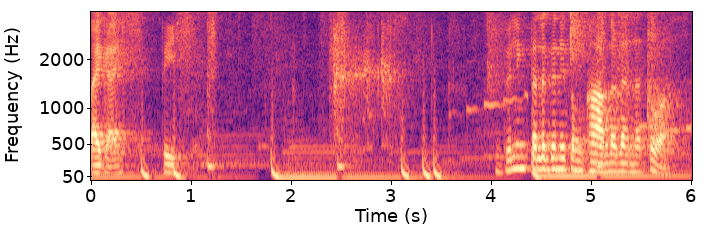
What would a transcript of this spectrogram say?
bye guys. Peace. Galing talaga nitong camera na to ah.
